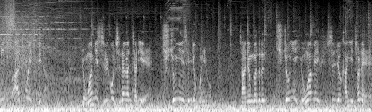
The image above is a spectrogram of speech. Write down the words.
용암이 빠지고 있습니다. 용암이 쓸고 지나간 자리에 수정이 생겼군요. 사령관들은 수정이 용암에 휩쓸려 가기 전에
